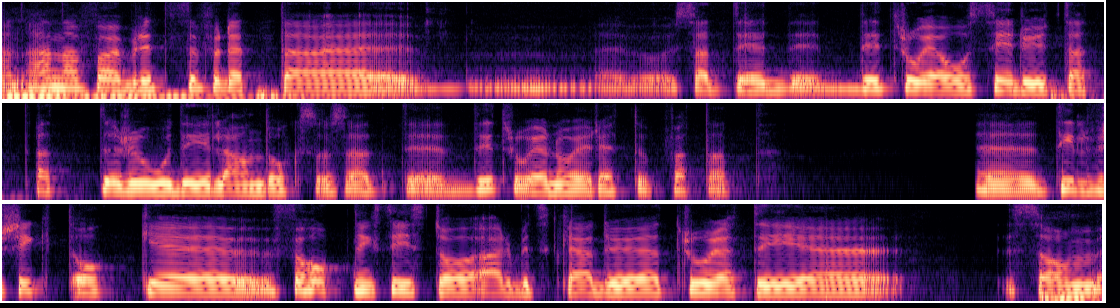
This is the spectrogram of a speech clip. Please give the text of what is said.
han, han, har förberett sig för detta. Eh, så att det, det, det, tror jag och ser ut att, att ro det i land också. Så att det, det tror jag nog är rätt uppfattat. Eh, tillförsikt och eh, förhoppningsvis då arbetskläder. Jag tror att det är som,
